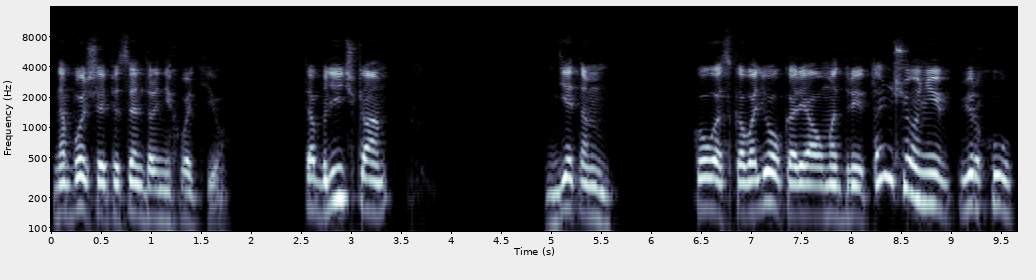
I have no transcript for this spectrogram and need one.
На больше эпицентра не хватило табличка, где там Колос Ковалевка, Реал Мадрид. Да ничего, они вверху.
